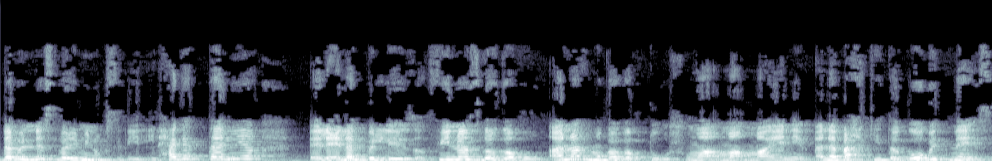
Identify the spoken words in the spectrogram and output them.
ده بالنسبة للمينوكسيديل الحاجة الثانية العلاج بالليزر. في ناس جربوه أنا ما جربتوش. وما ما, ما يعني أنا بحكي تجربة ناس.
